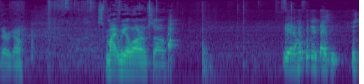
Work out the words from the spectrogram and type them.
There we go. This might re-alarm, so. Yeah, hopefully it doesn't. Just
